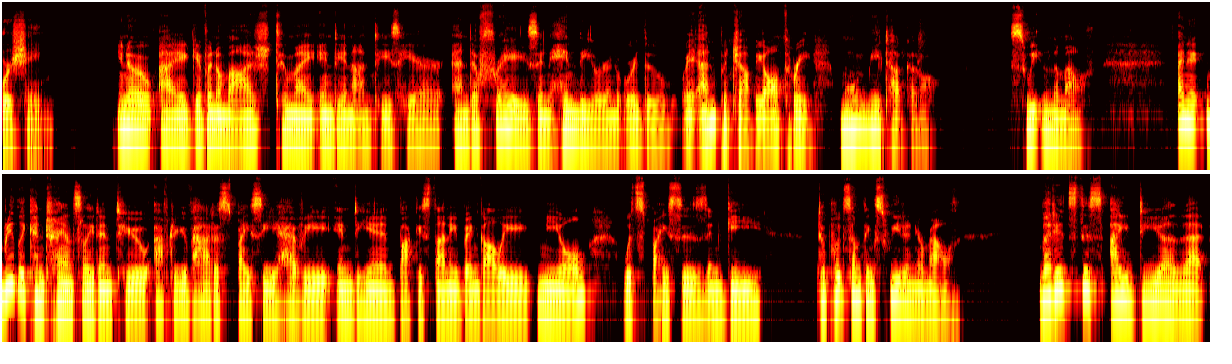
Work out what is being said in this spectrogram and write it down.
or shame? You know, I give an homage to my Indian aunties here and a phrase in Hindi or in Urdu and Punjabi, all three, muh meetha karo, sweeten the mouth. And it really can translate into after you've had a spicy, heavy Indian, Pakistani, Bengali meal with spices and ghee, to put something sweet in your mouth. But it's this idea that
